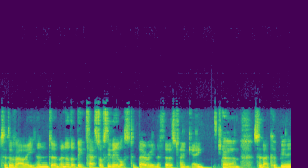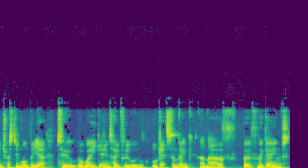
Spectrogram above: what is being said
to the Valley and um, another big test. Obviously, they lost to Bury in the first home game, um, so that could be an interesting one. But yeah, two away games. Hopefully, we'll, we'll get something um, out of both of the games.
